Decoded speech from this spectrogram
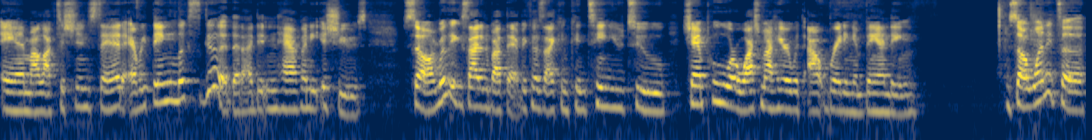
And my loctician said everything looks good, that I didn't have any issues. So I'm really excited about that because I can continue to shampoo or wash my hair without braiding and banding. So I wanted to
